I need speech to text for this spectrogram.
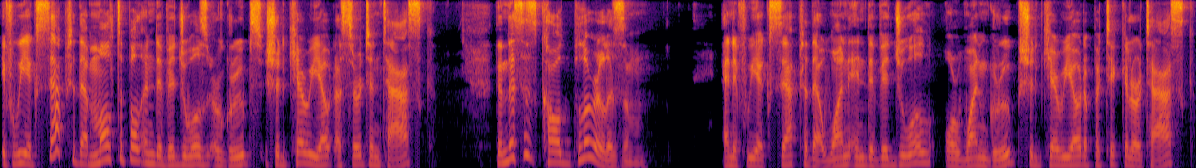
If we accept that multiple individuals or groups should carry out a certain task, then this is called pluralism. And if we accept that one individual or one group should carry out a particular task,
